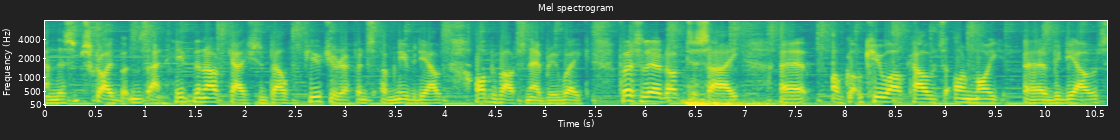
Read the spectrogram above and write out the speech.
and the subscribe buttons and hit the notification bell for future reference of new videos I'll be posting every week. Firstly I'd like to say uh, I've got QR codes on my uh, videos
